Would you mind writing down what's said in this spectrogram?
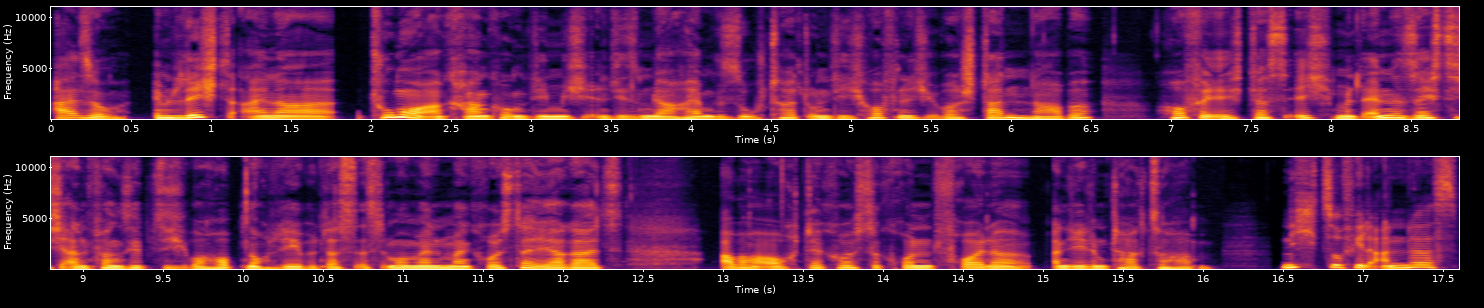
Also, im Licht einer Tumorerkrankung, die mich in diesem Jahr heimgesucht hat und die ich hoffentlich überstanden habe, hoffe ich, dass ich mit Ende 60, Anfang 70 überhaupt noch lebe. Das ist im Moment mein größter Ehrgeiz, aber auch der größte Grund, Freude an jedem Tag zu haben nicht so viel anders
